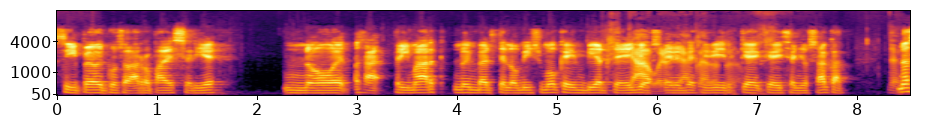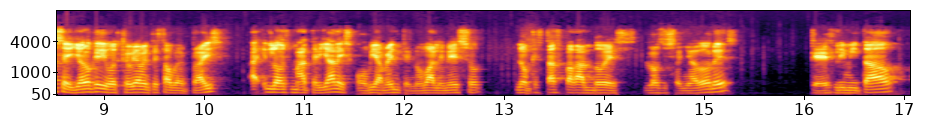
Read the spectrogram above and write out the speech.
sí, pero incluso la ropa de serie no, o sea, Primark no invierte lo mismo que invierte Ya, ellos bueno, en ya, decidir claro. qué, qué diseños sacan. Ya. No sé, yo lo que digo es que obviamente está overpriced. Los materiales obviamente no valen eso. Lo que estás pagando es los diseñadores, que es limitado.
